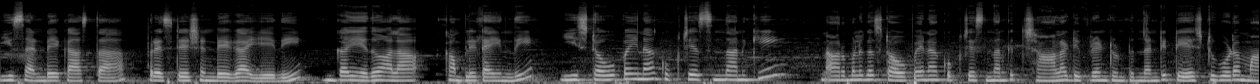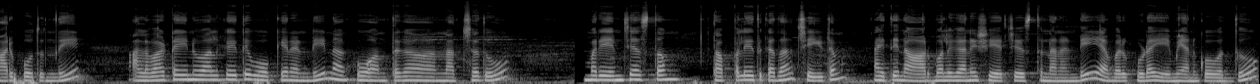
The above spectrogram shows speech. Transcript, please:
ఈ సండే కాస్త ప్రెస్టేషన్ డేగా అయ్యేది. ఇంకా ఏదో అలా కంప్లీట్ అయింది. ఈ స్టవ్ పైన కుక్ చేసిన దానికి నార్మల్గా స్టవ్ పైన కుక్ చేసిన దానికి చాలా డిఫరెంట్ ఉంటుందండి. టేస్ట్ కూడా మారిపోతుంది. అలవాటైన వాళ్ళకైతే ఓకేనండి. నాకు అంతగా నచ్చదు. మరి ఏం చేస్తాం? తప్పలేదు కదా చేయటం. అయితే నార్మల్గానే షేర్ చేస్తున్నానండి. ఎవరు కూడా ఏమీ అనుకోవద్దు.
